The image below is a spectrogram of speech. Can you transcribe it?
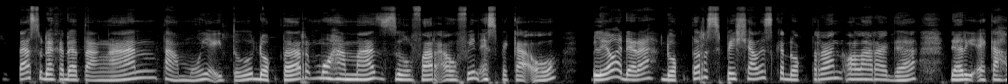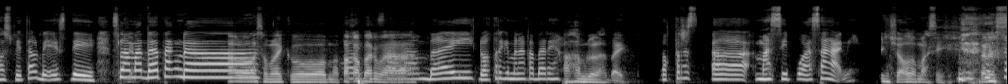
kita sudah kedatangan tamu yaitu Dr. Muhammad Zulfar Aufin SPKO. Beliau adalah dokter spesialis kedokteran olahraga dari Eka Hospital BSD. Selamat ya. datang dok. Halo, assalamualaikum. Apa kabar, Wak? Salam baik. Dokter gimana kabarnya? Alhamdulillah baik. Dokter uh, masih puasa nggak nih? Insya Allah masih terus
